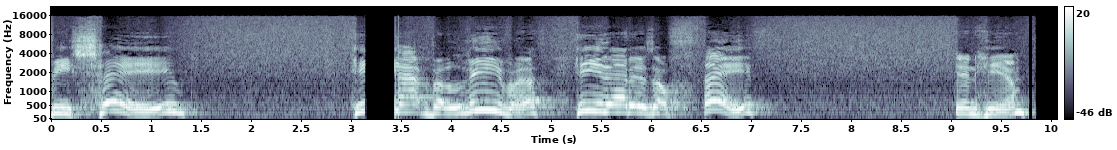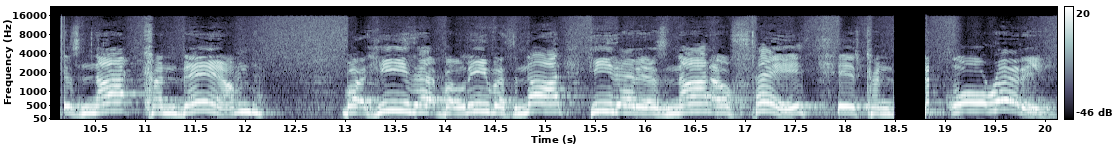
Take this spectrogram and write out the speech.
be saved. He that believeth, he that is of faith in him, is not condemned, but he that believeth not, he that is not of faith, is condemned already,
